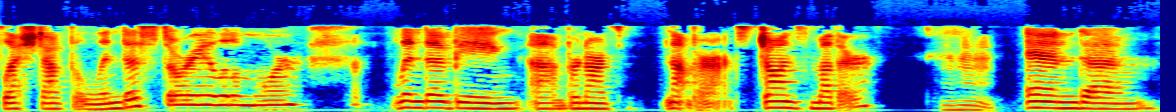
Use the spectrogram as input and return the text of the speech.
fleshed out the Linda story a little more. Linda being um, Bernard's, not Bernard's, John's mother. hmm And um,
